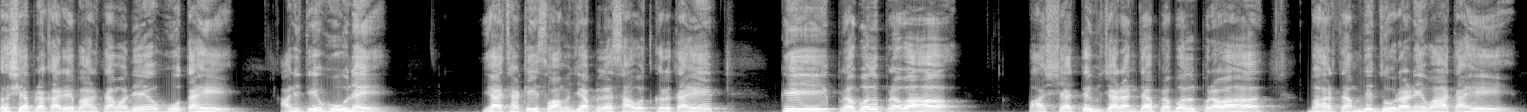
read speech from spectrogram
तशा प्रकारे भारतामध्ये होत आहे आणि ते होऊ नये यासाठी स्वामीजी आपल्याला सावध करत आहे की प्रबल प्रवाह पाश्चात्य विचारांचा प्रबल प्रवाह भारतामध्ये जोराने वाहत आहे.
